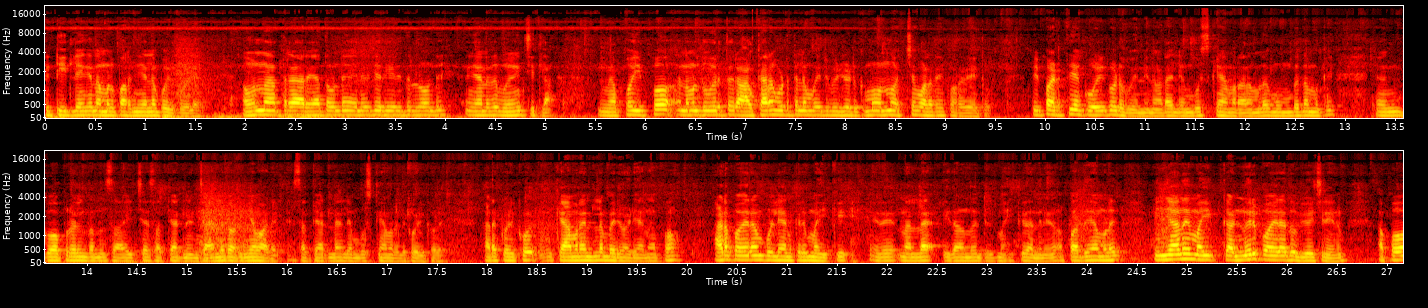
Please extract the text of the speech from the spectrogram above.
കിട്ടിയിട്ടില്ലെങ്കിൽ നമ്മൾ പറഞ്ഞെല്ലാം പോയി പോലെ അതൊന്നും അത്ര അറിയാത്തതുകൊണ്ട് അതിന് ചെറിയ രീതിയിലുള്ളതുകൊണ്ട് ഞാനത് മേടിച്ചിട്ടില്ല. അപ്പോൾ ഇപ്പോൾ നമ്മൾ ദൂരത്തെ ഒരു ആൾക്കാരുടെ കൂട്ടത്തിലും പോയിട്ട് വീഡിയോ എടുക്കുമ്പോൾ ഒന്ന് ഒച്ച വളരെ കുറവേക്കും അപ്പോൾ ഇപ്പോൾ അടുത്ത് ഞാൻ കോഴിക്കോട് പോയി അവിടെ ലെമ്പൂസ് ക്യാമറ. നമ്മൾ മുമ്പ് നമുക്ക് ഗോപുരയിൽ തന്ന് സഹായിച്ച സത്യാട്ടൻ ചാനൽ തുടങ്ങിയ പാട് സത്യാട്ടന്റെ ലെമ്പൂസ് ക്യാമറയിൽ കോഴിക്കോട്. കോഴിക്കോട് ക്യാമറേന്റെല്ലാം പരിപാടിയാണ്. അപ്പോൾ അവിടെ പോയാലും പുള്ളി എനിക്കൊരു മൈക്ക് ഇത് നല്ല ഇതാന്ന് പറഞ്ഞിട്ട് മൈക്ക് തന്നിരുന്നു. അപ്പോൾ അത് നമ്മൾ മിഞ്ഞാന്ന് മൈക്ക് കണ്ണൂർ പോയാൽ അത് ഉപയോഗിച്ചിരുന്നു. അപ്പോൾ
